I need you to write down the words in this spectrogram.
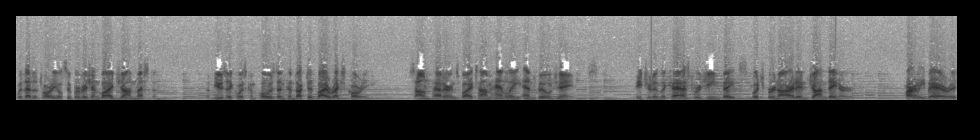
with editorial supervision by John Meston. The music was composed and conducted by Rex Koury. Sound patterns by Tom Hanley and Bill James. Featured in the cast were Jeanne Bates, Butch Bernard, and John Dehner. Parley Baer is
